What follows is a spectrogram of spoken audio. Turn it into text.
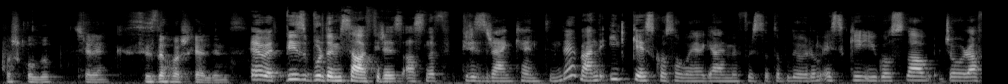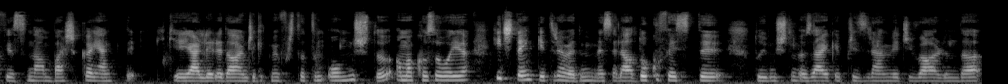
Hoş bulduk Çelenk. Siz de hoş geldiniz. Evet biz burada misafiriz aslında Prizren kentinde. Ben de ilk kez Kosova'ya gelme fırsatı buluyorum. Eski Yugoslav coğrafyasından başka yerlere daha önce gitme fırsatım olmuştu. Ama Kosova'ya hiç denk getiremedim. Mesela Doku Fest'i duymuştum özellikle Prizren ve civarında.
